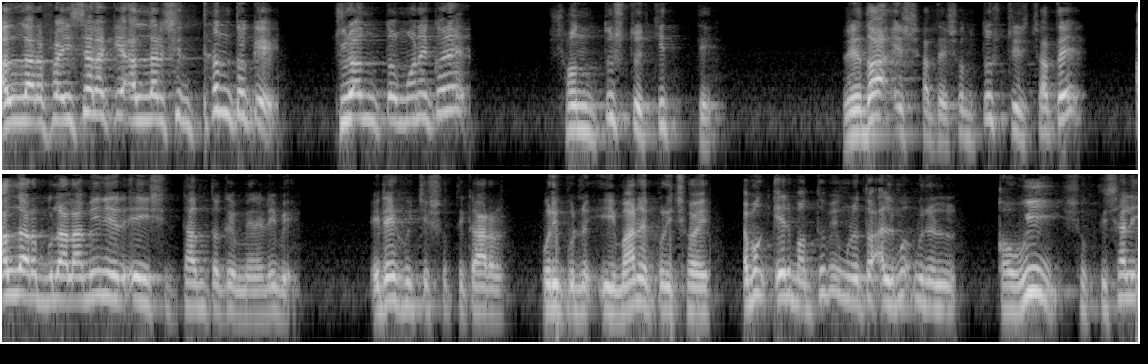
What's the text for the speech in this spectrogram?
আল্লাহর ফাইসালাকে আল্লাহর সিদ্ধান্তকে চূড়ান্ত মনে করে সন্তুষ্ট চিত্তে রেদা এর সাথে, সন্তুষ্টির সাথে আল্লাহ রবুল আলমিনের এই সিদ্ধান্তকে মেনে নিবে। এটাই হচ্ছে সত্যিকার পরিপূর্ণ ইমানের পরিচয় এবং এর মাধ্যমে মূলত আলমিনুল কউই শক্তিশালী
